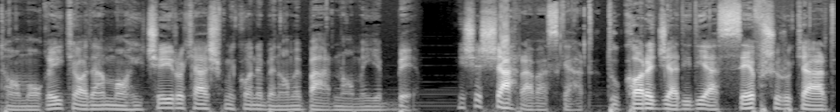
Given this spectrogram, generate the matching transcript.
تا موقعی که آدم ماهیچه ای رو کشف می‌کنه به نام برنامه ب. میشه شهر عوض کرد. تو کار جدیدی از صفر شروع کرد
